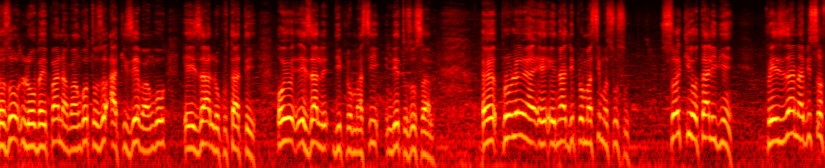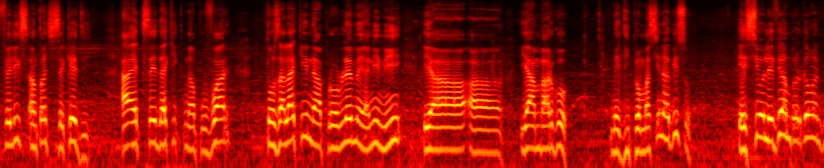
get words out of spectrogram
tozoloba epai na bango tozoakize bango eza lokuta te oyo eza diplomatie nde tozosala euh, problème euh, na diplomatie mosusu soki otali bien président na biso félix antoine tshisekedi aexcedaki na pouvoir tozalaki na problème ya nini ya, uh, ya embargo mais diplomatie na biso esi oleve embargo wana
